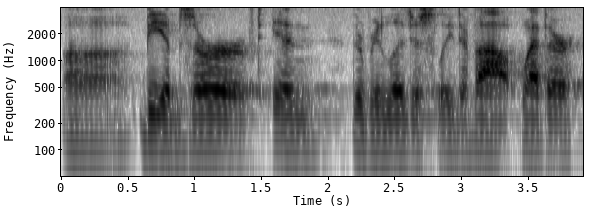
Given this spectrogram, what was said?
uh, be observed in the religiously devout, whether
